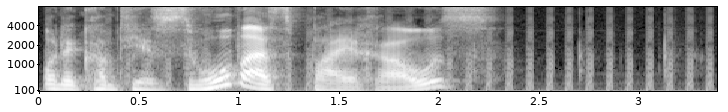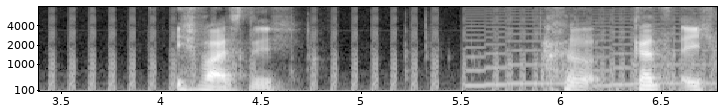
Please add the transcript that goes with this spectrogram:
Und dann kommt hier sowas bei raus. Ich weiß nicht. ganz echt.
